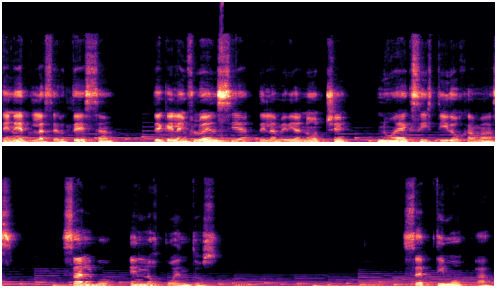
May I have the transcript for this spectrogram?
Tened la certeza de que la influencia de la medianoche no ha existido jamás, salvo en los cuentos. Séptimo A.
